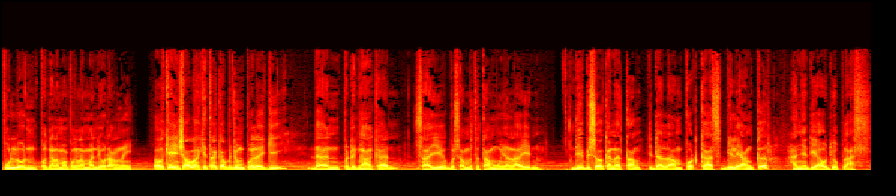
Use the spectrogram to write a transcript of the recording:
pulun pengalaman-pengalaman dia orang ni Okey insyaAllah kita akan berjumpa lagi dan pendengarkan saya bersama tetamu yang lain di episod akan datang di dalam podcast Bilik Angker hanya di Audio Plus.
